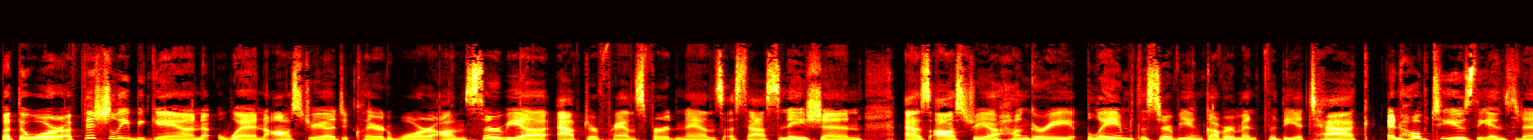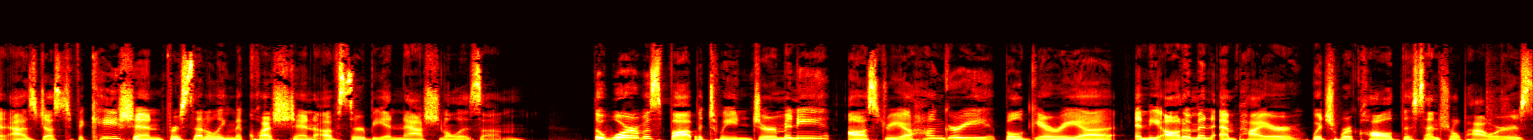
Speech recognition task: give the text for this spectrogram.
But the war officially began when Austria declared war on Serbia after Franz Ferdinand's assassination, as Austria Hungary blamed the Serbian government for the attack and hoped to use the incident as justification for settling the question of Serbian nationalism. The war was fought between Germany, Austria Hungary, Bulgaria, and the Ottoman Empire, which were called the Central Powers,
